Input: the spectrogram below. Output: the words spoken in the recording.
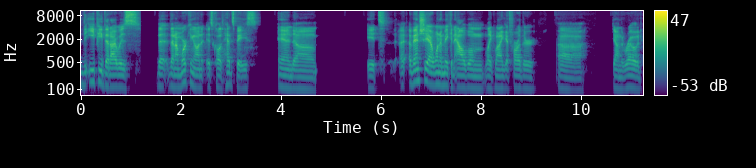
the EP that I was that that I'm working on it's called Headspace. And um it eventually I want to make an album like when I get farther uh down the road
